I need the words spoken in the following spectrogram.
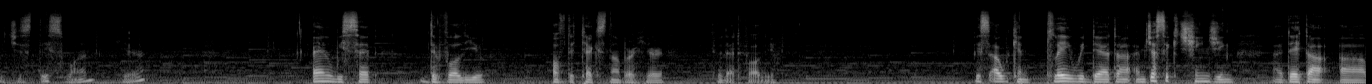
which is this one here. And we set the value of the text number here to that value. This how we can play with data. I'm just exchanging data uh,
